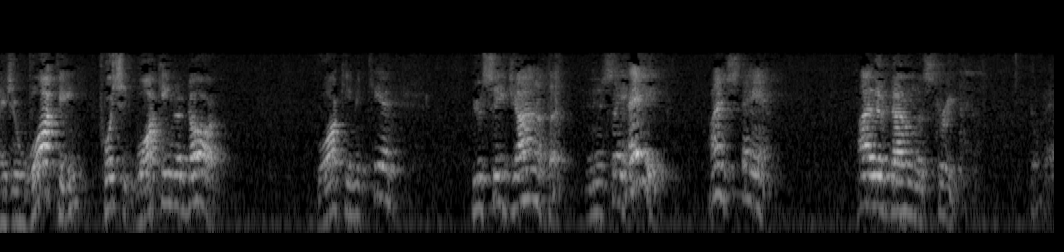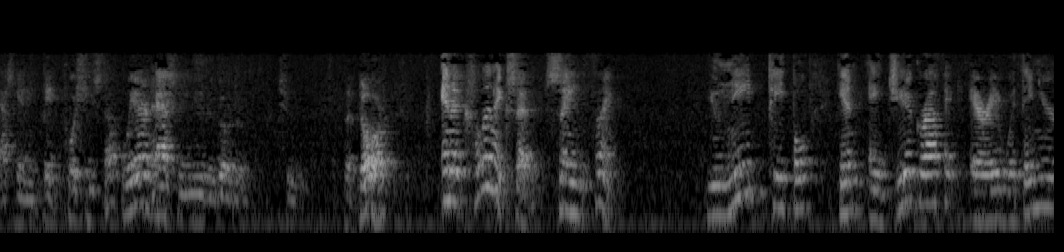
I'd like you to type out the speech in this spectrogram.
As you're walking, pushing, walking a dog, walking a kid, you see Jonathan, and you say, "Hey, I'm Stan. I live down the street." Don't ask any big pushy stuff. We aren't asking you to go to, to the door. In a clinic setting, same thing. You need people in a geographic area within your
